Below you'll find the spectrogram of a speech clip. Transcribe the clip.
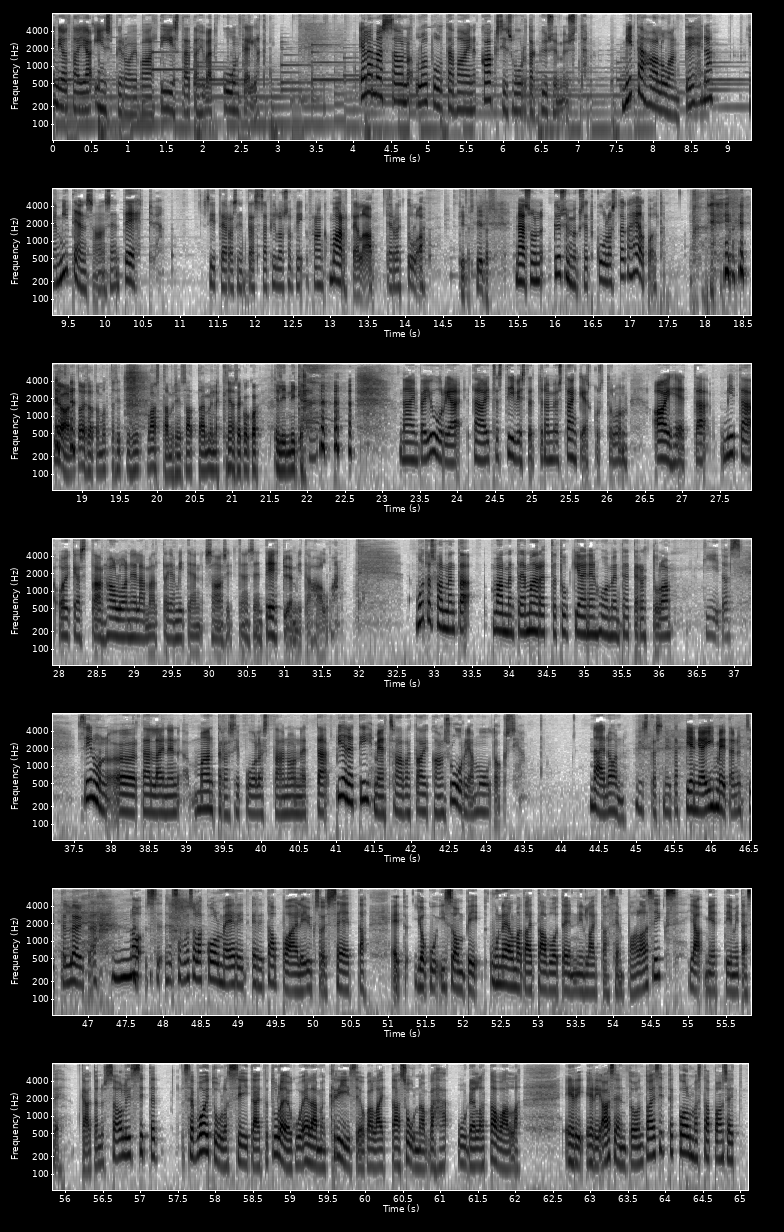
mainiota ja inspiroivaa tiistaita, hyvät kuuntelijat. Elämässä on lopulta vain kaksi suurta kysymystä. Mitä haluan tehdä ja miten saan sen tehtyä? Siterasin tässä filosofi Frank Martelaa. Tervetuloa. Kiitos, kiitos. Nämä sun kysymykset kuulostavat aika helpolta. Joo, toisaalta, mutta sitten vastaamisiin saattaa mennä se koko elinikä. Näinpä juuri, ja tämä on itse asiassa tiivistettynä myös tämän keskustelun aihe, että mitä oikeastaan haluan elämältä ja miten saan sitten sen tehtyä, mitä haluan. Muutosvalmentaja Maaretta Tukiainen, huomenta ja tervetuloa. Kiitos. Sinun ö, tällainen mantrasi puolestaan on, että pienet ihmeet saavat aikaan suuria muutoksia. Näin on. Mistä niitä pieniä ihmeitä nyt sitten löytää? No se, se voisi olla kolme eri, eri tapaa. Eli yksi olisi se, että, että joku isompi unelma tai tavoite, niin laittaa sen palasiksi ja miettii, mitä se käytännössä olisi sitten. Se voi tulla siitä, että tulee joku elämän kriisi, joka laittaa suunnan vähän uudella tavalla eri, eri asentoon. Tai sitten kolmas tapa on se, että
